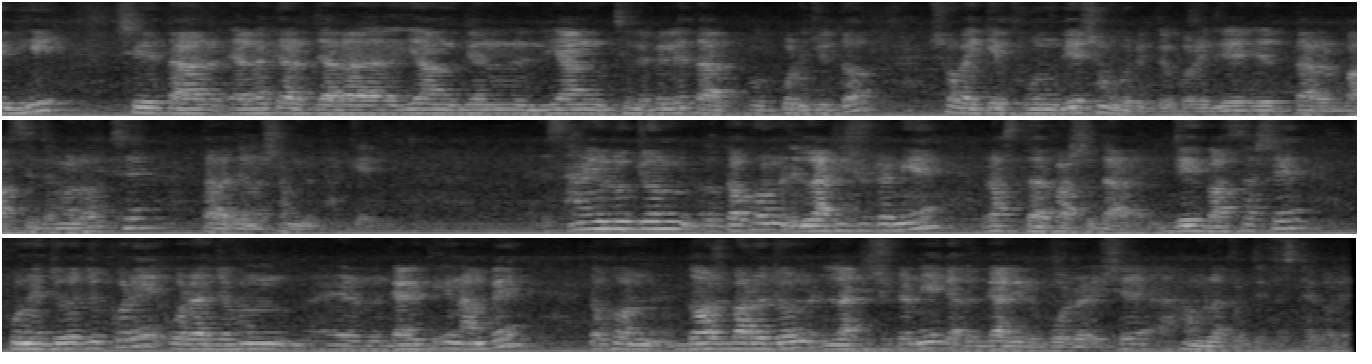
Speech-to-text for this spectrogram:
দিঘি। সে তার এলাকার যারা ইয়াং ইয়াং ছেলেপেলে তার পরিচিত, সবাইকে ফোন দিয়ে সংগঠিত করে যে তার বাসে ঝামেলা হচ্ছে, তারা যেন সামনে থাকে। স্থানীয় লোকজন তখন লাঠি সুটা নিয়ে রাস্তার পাশে দাঁড়ায়। যে বাস আসে ফোনে যোগাযোগ করে ওরা যখন গাড়ি থেকে নামবে, তখন দশ বারো জন লাঠি সুটা নিয়ে গাড়ির উপর এসে হামলা করতে চেষ্টা করে।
